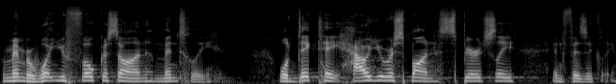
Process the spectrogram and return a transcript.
Remember, what you focus on mentally will dictate how you respond spiritually and physically.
